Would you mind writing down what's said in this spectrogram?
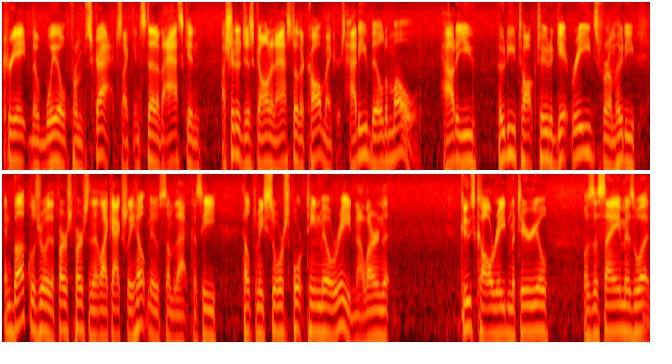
create the wheel from scratch. Like instead of asking, I should have just gone and asked other call makers, how do you build a mold? How do you who do you talk to to get reeds from? Who do you? And Buck was really the first person that like actually helped me with some of that because he helped me source 14 mil reed and I learned that goose call reed material was the same as what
